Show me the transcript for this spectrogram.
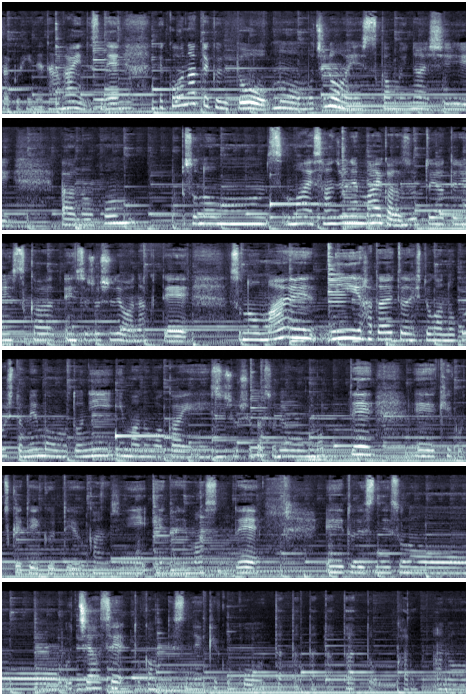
作品で長いんですね。でこうなってくるともうもちろん演出家もいないしあの本その前30年前からずっとやってる演出家演出助手ではなくてその前に働いてた人が残したメモをもとに今の若い演出助手がそれを持って、えー、稽古つけていくっていう感じになりますので。えーとですね、その打ち合わせとかもですね結構こうタッタッタッタッタとかあの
